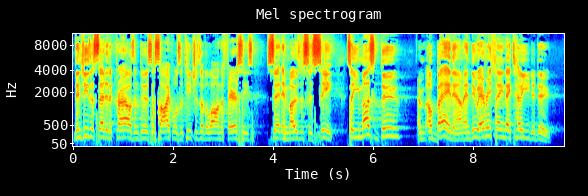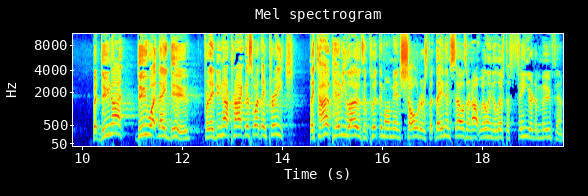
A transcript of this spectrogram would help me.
Then Jesus said to the crowds and to his disciples, the teachers of the law and the Pharisees, sit in Moses' seat. So you must do and obey them and do everything they tell you to do. But do not do what they do, for they do not practice what they preach. They tie up heavy loads and put them on men's shoulders, but they themselves are not willing to lift a finger to move them.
